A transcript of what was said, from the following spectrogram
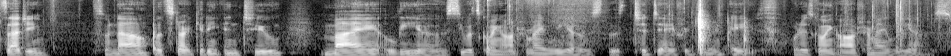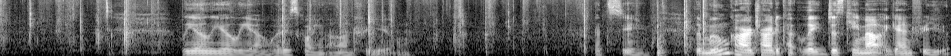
Saggy. So now let's start getting into my Leos. See what's going on for my Leos this, today for June 8th. What is going on for my Leos? Leo, Leo, Leo, what is going on for you? Let's see. The moon card tried to like just came out again for you,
